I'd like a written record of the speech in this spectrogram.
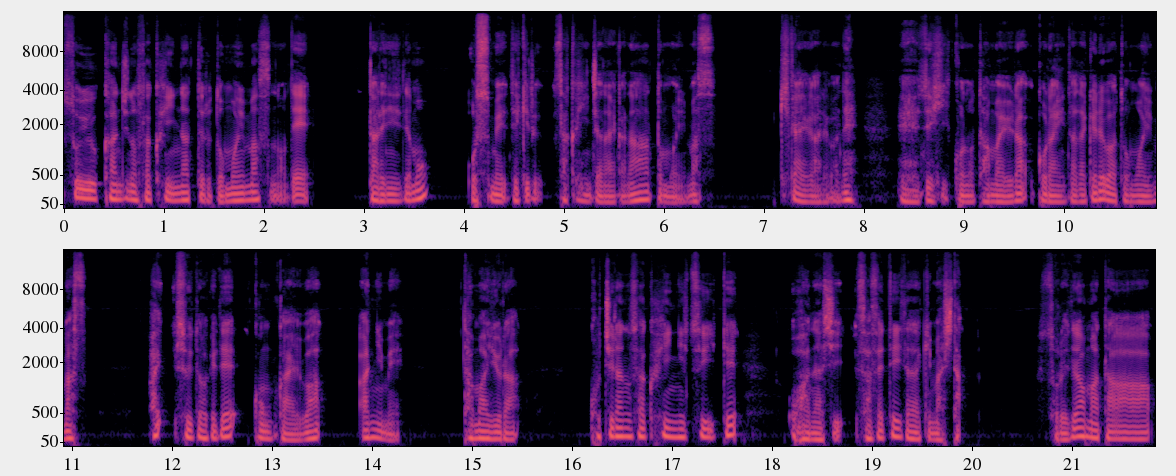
そういう感じの作品になってると思いますので、誰にでもお勧めできる作品じゃないかなと思います。機会があればね、えー、ぜひこの玉浦ご覧いただければと思います。はい、そういったわけで今回はアニメ玉浦こちらの作品についてお話しさせていただきました。それではまた。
